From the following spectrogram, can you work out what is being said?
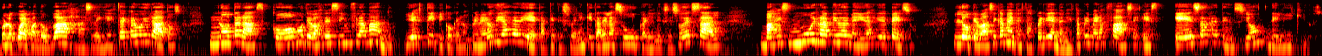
por lo cual cuando bajas la ingesta de carbohidratos, notarás cómo te vas desinflamando. Y es típico que en los primeros días de dieta, que te suelen quitar el azúcar y el exceso de sal, bajes muy rápido de medidas y de peso. Lo que básicamente estás perdiendo en esta primera fase es esa retención de líquidos.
